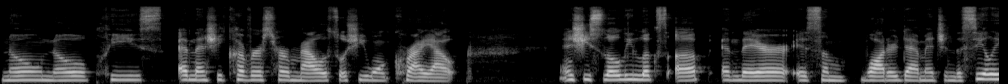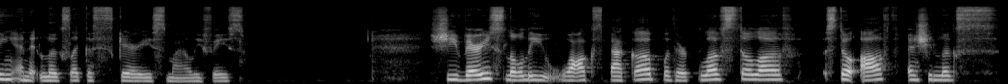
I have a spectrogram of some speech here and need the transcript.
no, no, please. And then she covers her mouth so she won't cry out. And she slowly looks up, and there is some water damage in the ceiling, and it looks like a scary smiley face. She very slowly walks back up with her gloves still off, still off, and she looks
